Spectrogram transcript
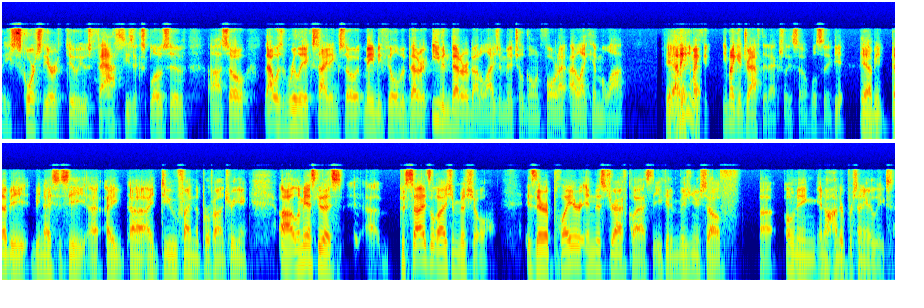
he scorched the earth too. He was fast, he's explosive. Uh, so that was really exciting. So it made me feel a little bit better, even better about Elijah Mitchell going forward. I, I like him a lot. Yeah, I, think like he might get he might get drafted actually. So we'll see. Yeah, yeah, be, that'd be be nice to see. I I, uh, I do find the profile intriguing. Uh, let me ask you this: uh, besides Elijah Mitchell, is there a player in this draft class that you could envision yourself uh, owning in 100% of your leagues?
